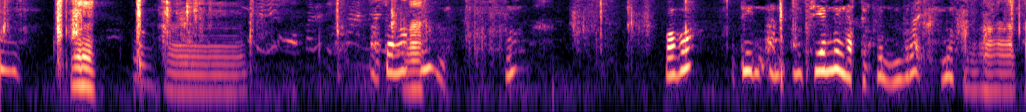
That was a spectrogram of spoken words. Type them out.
มนี่เออเอาจังนะอืม บ่บ่ตีนอันอันเสียมนี่งัดแต่ขึ้นบ่ได้เนาะเอาไป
